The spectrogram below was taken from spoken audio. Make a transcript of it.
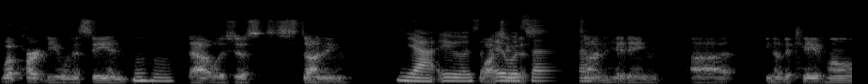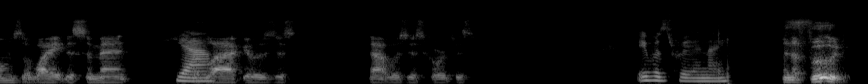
what part do you want to see, and hmm that was just stunning. yeah it was it was the sun hitting, uh, you know, the cave homes, the white, the cement, the yeah black. It was just that was just gorgeous, it was really nice and the food.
